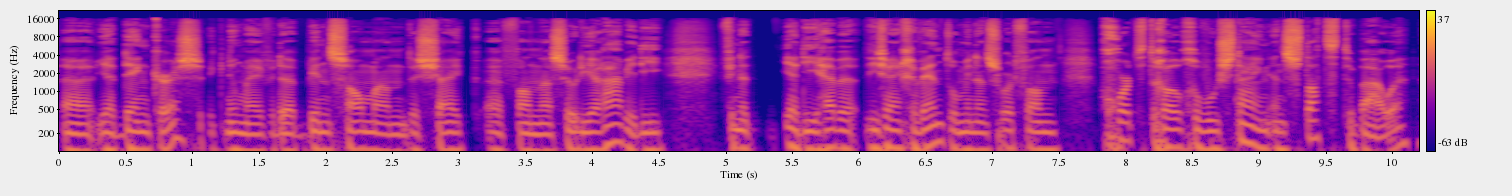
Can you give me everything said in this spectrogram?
eh, ja, denkers. Ik noem even de Bin Salman, de sheikh eh, van Saudi-Arabië. Die, vinden, ja, die, hebben, die zijn gewend om in een soort van gorddroge woestijn een stad te bouwen.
